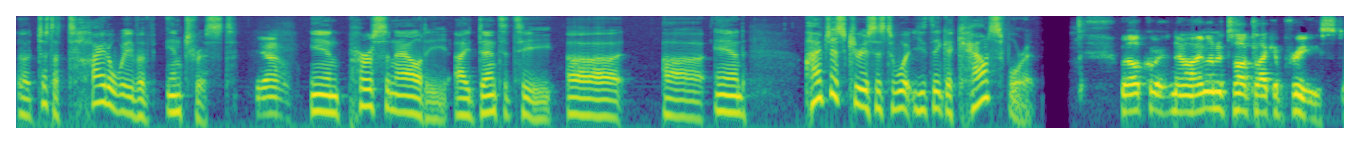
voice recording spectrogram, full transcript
uh, just a tidal wave of interest yeah. in personality, identity, uh, uh, and I'm just curious as to what you think accounts for it. Well, of course, now I'm going to talk like a priest,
